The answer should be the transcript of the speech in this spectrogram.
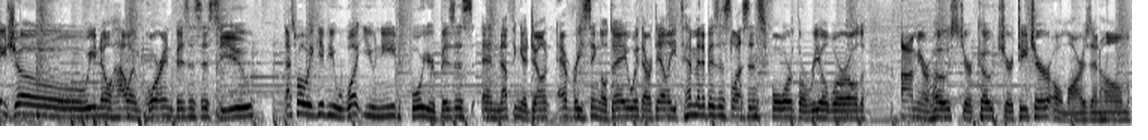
MBA Show. We know how important business is to you. That's why we give you what you need for your business and nothing you don't every single day with our daily 10 minute business lessons for the real world. I'm your host, your coach, your teacher, Omar Zenhom.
